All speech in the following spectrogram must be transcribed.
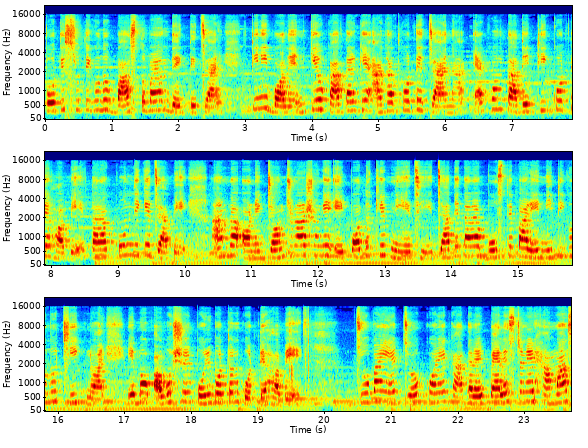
প্রতিশ্রুতিগুলো বাস্তবায়ন দেখতে চায়। তিনি বলেন, কেউ কাতারকে আঘাত করতে চায় না। এখন তাদের ঠিক করতে হবে। তারা কোন দিকে যাবে? আমরা অনেক যন্ত্রণার সঙ্গে এই পদক্ষেপ নিয়েছি, যাতে তারা বুঝতে পারে নীতিগুলো ঠিক নয় এবং অবশ্যই পরিবর্তন করতে হবে। জুবাইয়ের যোগ করে কাতারের প্যালেস্টাইনের হামাস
